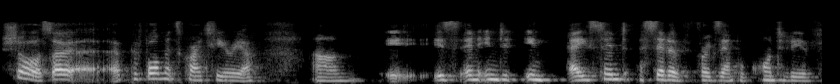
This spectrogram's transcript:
Sure. So, uh, performance criteria um, is a, a set of, for example, quantitative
